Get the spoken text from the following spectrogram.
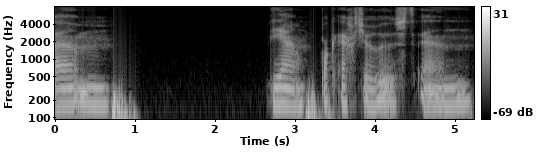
Um, ja, pak echt je rust en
